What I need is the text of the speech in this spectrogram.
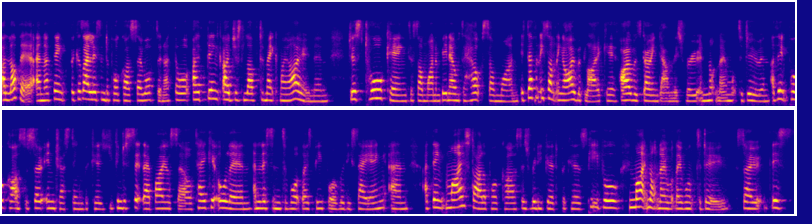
i love it and i think because i listen to podcasts so often i thought i think i just love to make my own and just talking to someone and being able to help someone it's definitely something i would like if i was going down this route and not knowing what to do. And I think podcasts are so interesting because you can just sit there by yourself, take it all in, and listen to what those people are really saying. And I think my style of podcast is really good because people might not know what they want to do. So this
